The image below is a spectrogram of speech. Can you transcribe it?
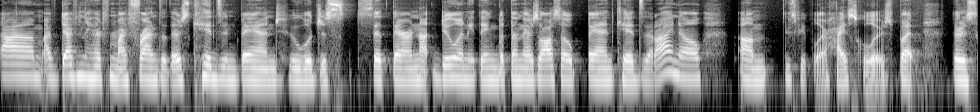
Um, I've definitely heard from my friends that there's kids in band who will just sit there and not do anything. But then there's also band kids that I know. Um, these people are high schoolers, but there's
